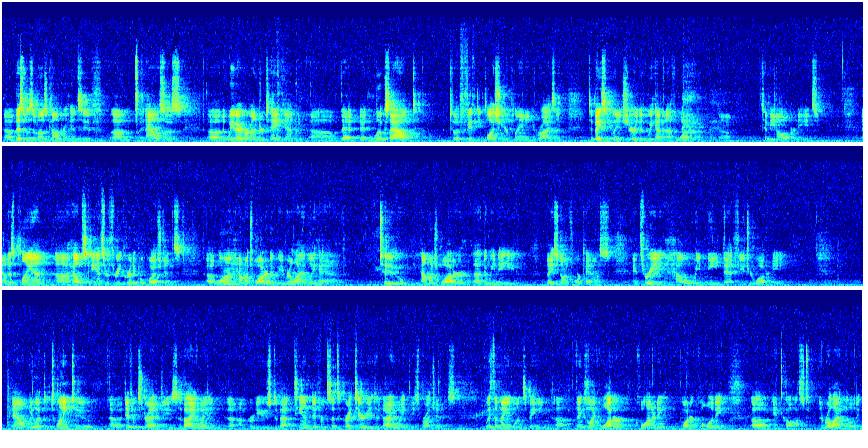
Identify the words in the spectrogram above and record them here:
Uh, this was the most comprehensive um, analysis uh, that we've ever undertaken uh, that, that looks out to a 50 plus year planning horizon to basically ensure that we have enough water um, to meet all of our needs. Now this plan uh, helps to answer three critical questions. Uh, one, how much water do we reliably have? Two, how much water uh, do we need based on forecasts? And three, how will we meet that future water need? Now, we looked at 22 uh, different strategies evaluating uh, or used about 10 different sets of criteria to evaluate these projects, with the main ones being um, things like water quantity, water quality, um, and cost and reliability.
